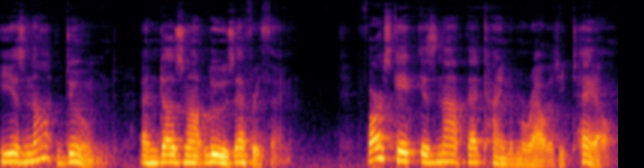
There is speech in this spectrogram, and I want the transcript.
he is not doomed and does not lose everything. Farscape is not that kind of morality tale.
